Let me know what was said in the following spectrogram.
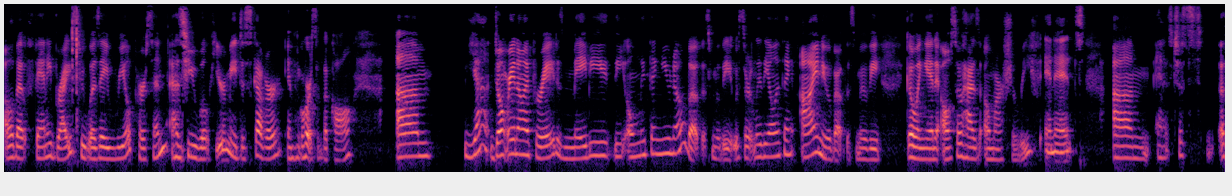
all about Fanny Brice, who was a real person, as you will hear me discover in the course of the call. Um, yeah, Don't Rain on My Parade is maybe the only thing you know about this movie. It was certainly the only thing I knew about this movie going in. It also has Omar Sharif in it. Um, and it's just a,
